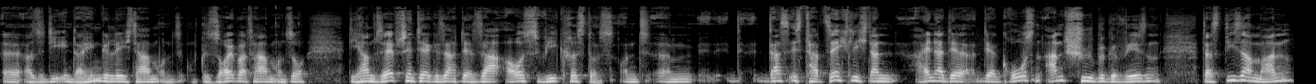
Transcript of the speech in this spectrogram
äh, also die ihn da hingelegt haben und, und gesäubert haben und so, die haben selbst hinterher gesagt, der sah aus wie Christus. Und ähm, das ist tatsächlich dann einer der, der großen Anschübe gewesen, dass dieser Mann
